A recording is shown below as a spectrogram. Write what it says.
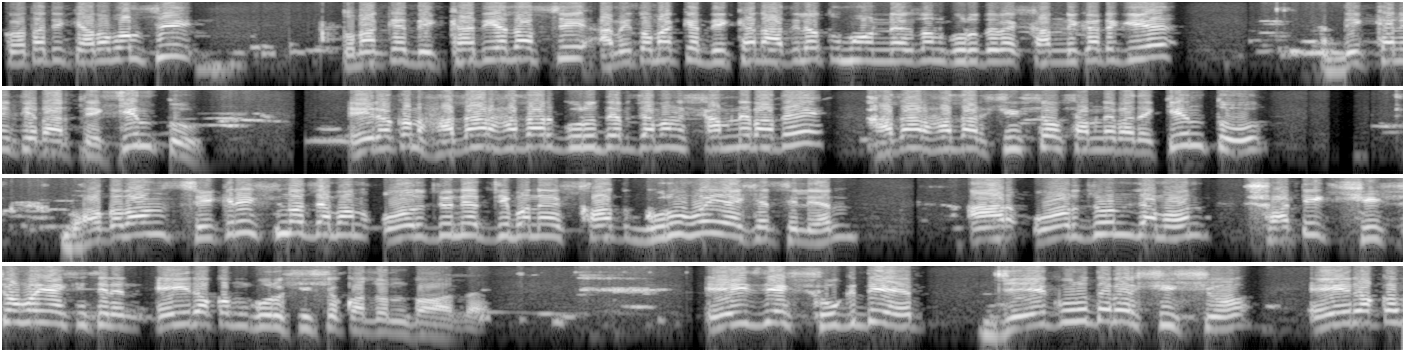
কথাটি কেন বলছি? তোমাকে দীক্ষা দিয়ে যাচ্ছি। আমি তোমাকে দীক্ষা না দিলেও তুমি অন্য একজন গুরুদেবের সান্নিকাটে গিয়ে দীক্ষা নিতে পারতে। কিন্তু এইরকম হাজার হাজার গুরুদেব যেমন সামনে বাঁধে, হাজার হাজার শিষ্য সামনে বাঁধে। কিন্তু ভগবান শ্রীকৃষ্ণ যেমন অর্জুনের জীবনে সৎ গুরু হয়ে এসেছিলেন, আর অর্জুন যেমন সঠিক শিষ্য হয়ে এসেছিলেন, এই রকম গুরু শিষ্য কজন পাওয়া যায়? এই যে সুখদেব, যে গুরুদেবের শিষ্য, এই রকম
